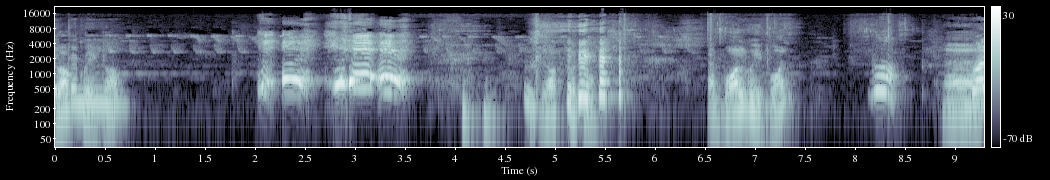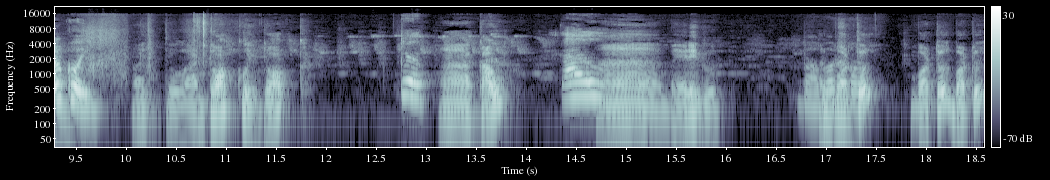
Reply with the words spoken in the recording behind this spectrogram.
ডগ দিতে কই নেই। ডগ? ডগ আর বল কই বল? হ্যাঁ। বল কই? ওই তো আর ডগ কই ডগ? হ্যাঁ কাউ? হ্যাঁ ভেরি গুড বাবা সব- বটল বটল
